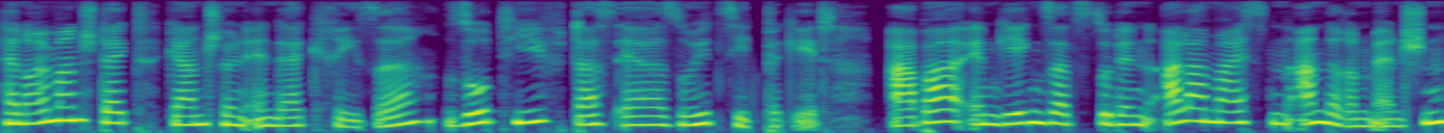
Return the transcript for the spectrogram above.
Herr Neumann steckt ganz schön in der Krise, so tief, dass er Suizid begeht. Aber im Gegensatz zu den allermeisten anderen Menschen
